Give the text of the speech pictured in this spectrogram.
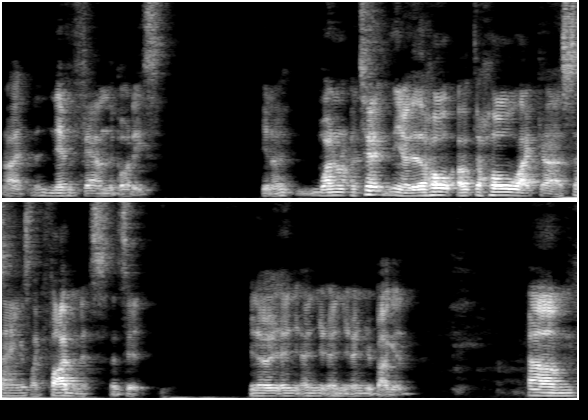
Right? They never found the bodies. You know, one. I turn. You know, the whole uh, the whole like uh, saying is like five minutes. That's it. You know, and and you and, and you're buggered. Um,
